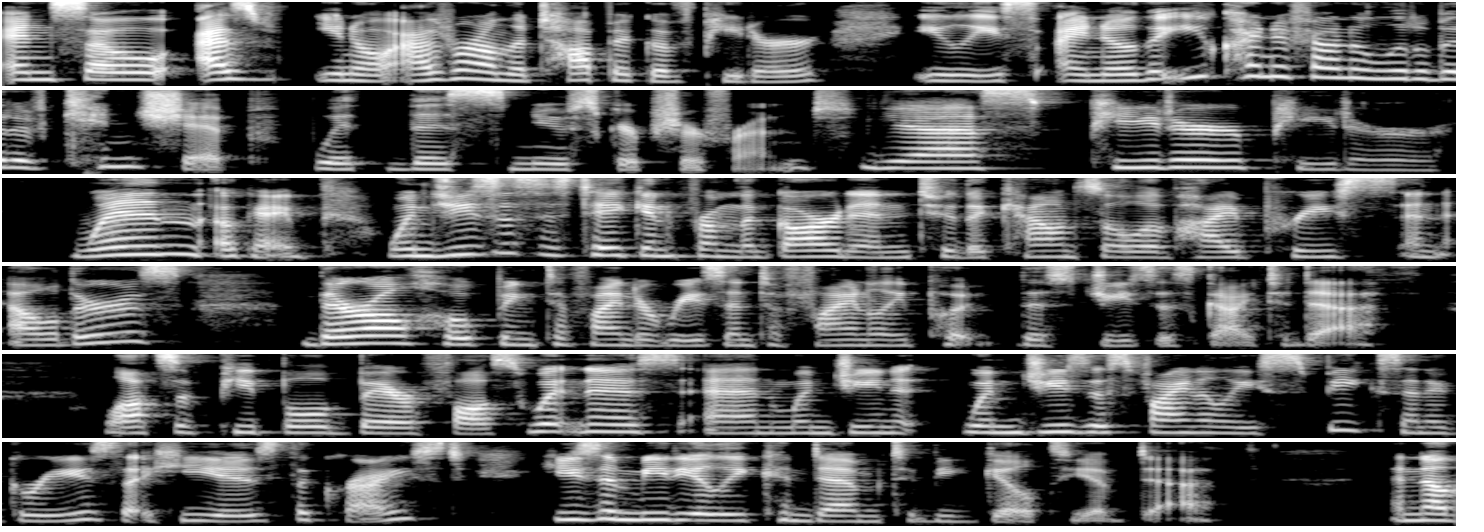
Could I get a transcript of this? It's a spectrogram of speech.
And so, as you know, as we're on the topic of Peter, Elise, I know that you kind of found a little bit of kinship with this new scripture friend. Yes, Peter, Peter. When, okay, when Jesus is taken from the garden to the council of high priests and elders, they're all hoping to find a reason to finally put this Jesus guy to death. Lots of people bear false witness, and when, when Jesus finally speaks and agrees that he is the Christ, he's immediately condemned to be guilty of death. And now,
